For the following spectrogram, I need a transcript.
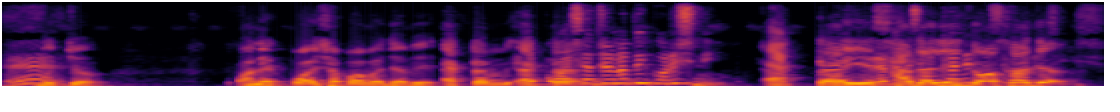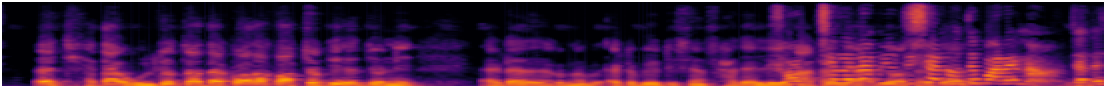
হ্যাঁ। বুঝছ? অনেক পয়সা পাওয়া যাবে। একটা একটা পয়সার জন্য তুই করিসনি? একটা এ সাজালি দশ হাজার ছেতা উল্টো চাদা কথা করছ কি এর জন্য? একটা একটা বিউটিশিয়ান সাজালি সব ছেলেরা হাজার দশ বিউটিশিয়ান হাজার। হতে পারে না। যাদের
